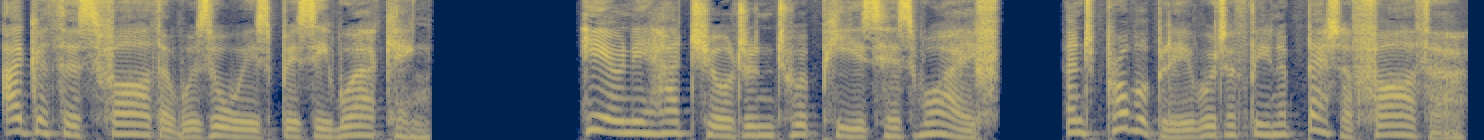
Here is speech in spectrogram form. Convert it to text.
Agatha's father was always busy working. He only had children to appease his wife, and probably would have been a better father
